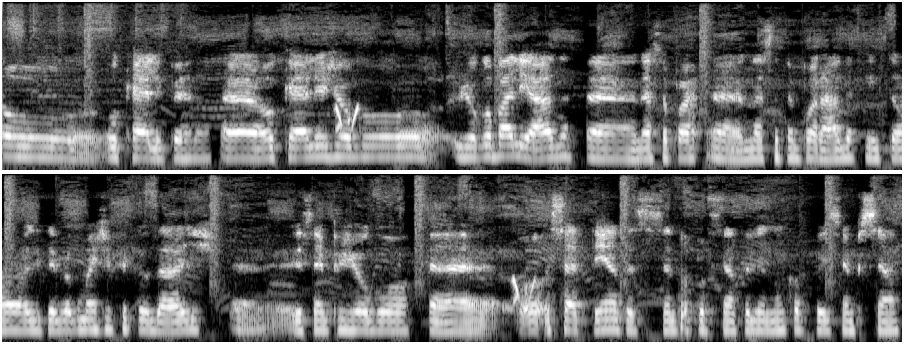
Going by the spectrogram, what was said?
O, o Kelly, perdão. É, o Kelly jogou, jogou baleada é, nessa, é, nessa temporada. Então ele teve algumas dificuldades. É, ele sempre jogou 70%, 60%. Ele nunca foi 100%.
